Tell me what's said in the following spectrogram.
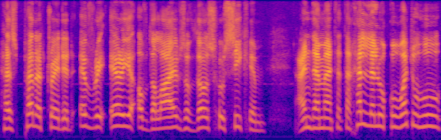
has penetrated every area of the lives of those who seek him, عندما تتخلل قوته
